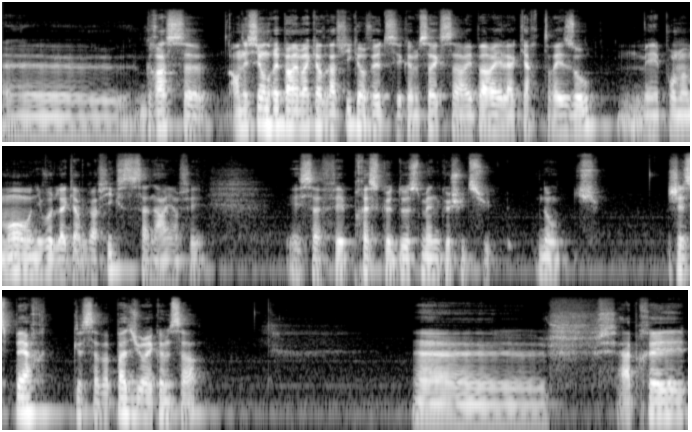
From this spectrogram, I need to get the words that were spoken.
Euh, grâce, euh, en essayant de réparer ma carte graphique, en fait, c'est comme ça que ça a réparé la carte réseau. Mais pour le moment, au niveau de la carte graphique, ça n'a rien fait. Et ça fait presque deux semaines que je suis dessus. Donc, j'espère que ça va pas durer comme ça. Après,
